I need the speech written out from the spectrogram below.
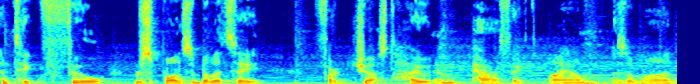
and take full responsibility for just how imperfect I am as a man.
